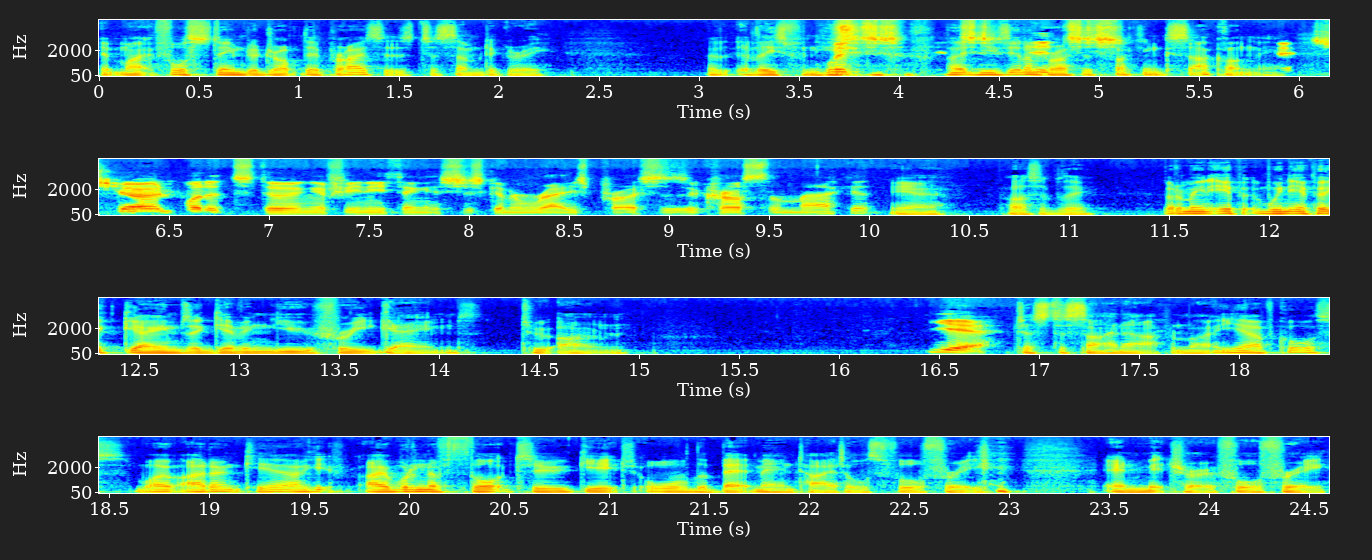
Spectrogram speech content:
It might force Steam to drop their prices to some degree. At, least for New Zealand. Like New Zealand prices fucking suck on there. it's shown what it's doing. If anything, it's just going to raise prices across the market. Yeah, possibly. But I mean, Epic, when Epic Games are giving you free games to own Yeah, just to sign up, I'm like, yeah, of course. Well, I don't care. I get. I wouldn't have thought to get all the Batman titles for free and Metro for free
